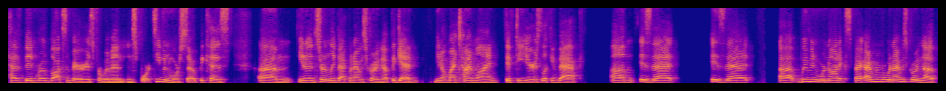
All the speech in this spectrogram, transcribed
have been roadblocks and barriers for women in sports even more so because um, you know and certainly back when i was growing up again you know my timeline 50 years looking back um, is that is that uh, women were not expect. I remember when I was growing up,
